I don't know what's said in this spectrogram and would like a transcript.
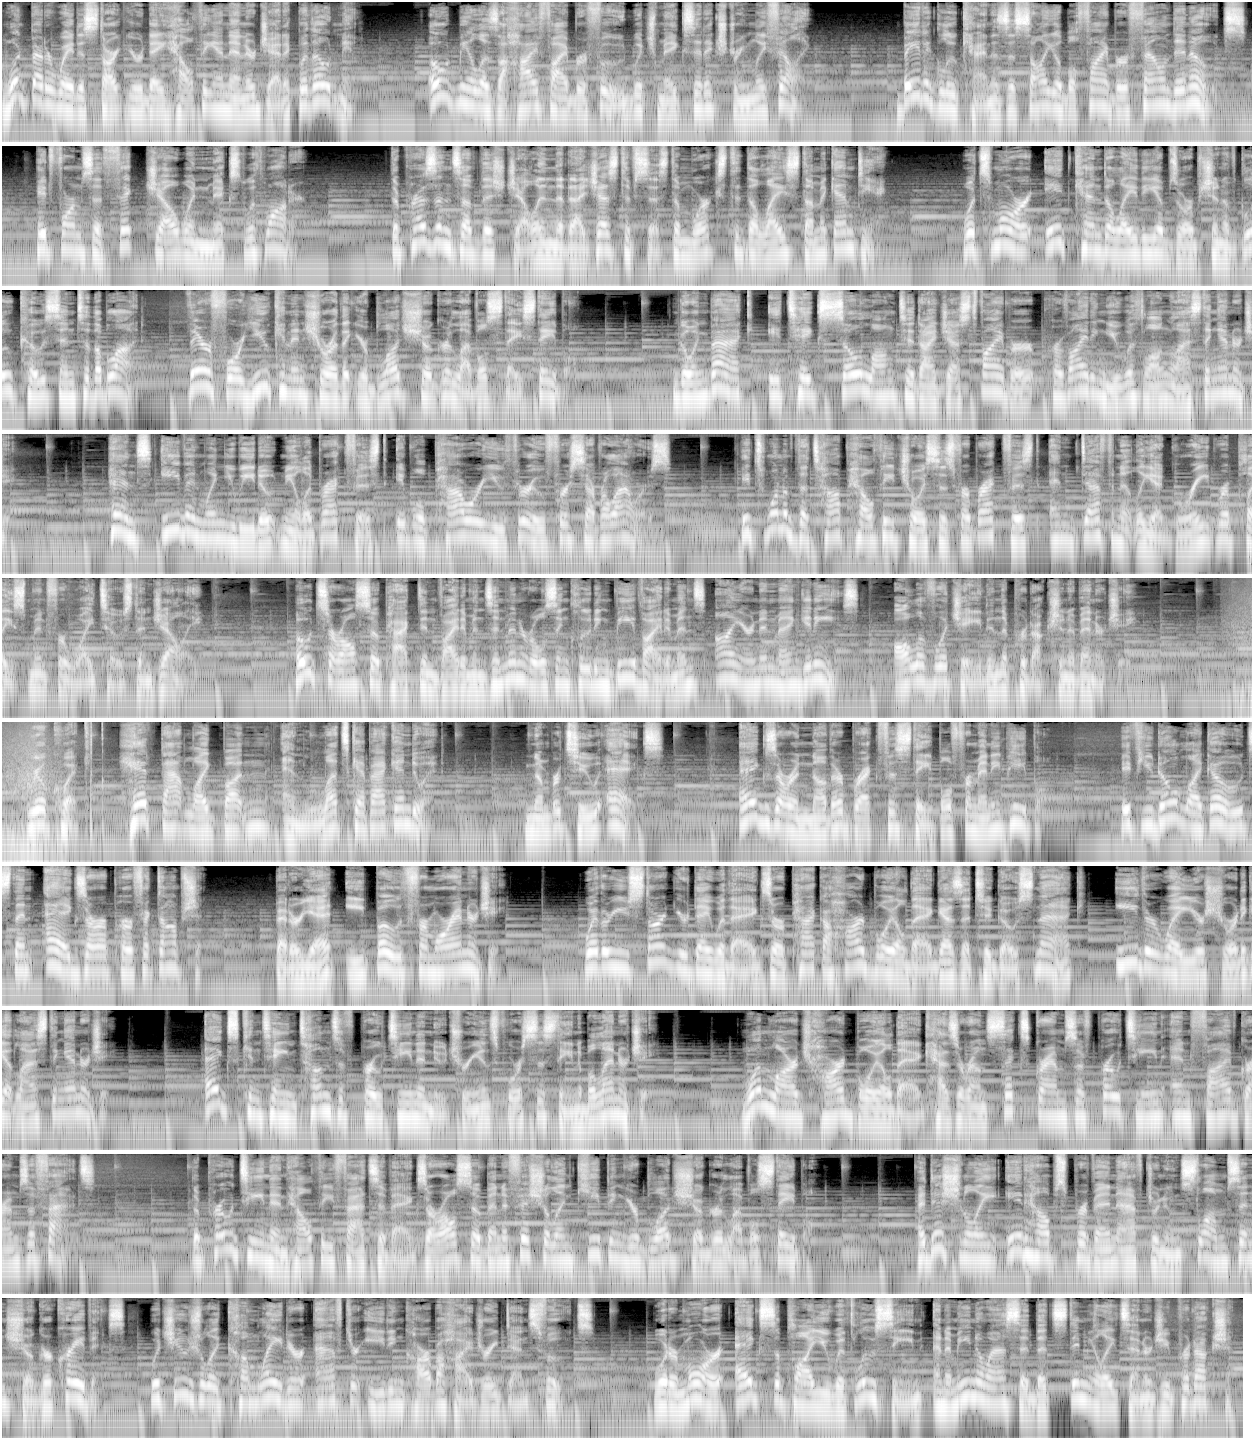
What better way to start your day healthy and energetic with oatmeal? Oatmeal is a high-fiber food which makes it extremely filling. Beta-glucan is a soluble fiber found in oats. It forms a thick gel when mixed with water. The presence of this gel in the digestive system works to delay stomach emptying. What's more, it can delay the absorption of glucose into the blood. Therefore, you can ensure that your blood sugar levels stay stable. Going back, it takes so long to digest fiber, providing you with long-lasting energy. Hence, even when you eat oatmeal at breakfast, it will power you through for several hours. It's one of the top healthy choices for breakfast and definitely a great replacement for white toast and jelly. Oats are also packed in vitamins and minerals including B vitamins, iron, and manganese, all of which aid in the production of energy. Real quick, hit that like button and let's get back into it. Number 2. Eggs Eggs are another breakfast staple for many people. If you don't like oats, then eggs are a perfect option. Better yet, eat both for more energy. Whether you start your day with eggs or pack a hard-boiled egg as a to-go snack, either way you're sure to get lasting energy. Eggs contain tons of protein and nutrients for sustainable energy. One large hard-boiled egg has around 6 grams of protein and 5 grams of fats. The protein and healthy fats of eggs are also beneficial in keeping your blood sugar levels stable. Additionally, it helps prevent afternoon slumps and sugar cravings, which usually come later after eating carbohydrate-dense foods. What are more, eggs supply you with leucine, an amino acid that stimulates energy production.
